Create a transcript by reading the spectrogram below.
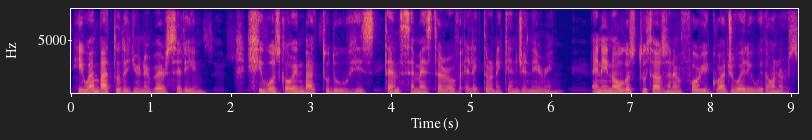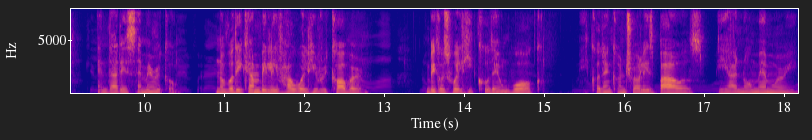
he went back to the university. He was going back to do his 10th semester of electronic engineering. And in August 2004, he graduated with honors. And that is a miracle. Nobody can believe how well he recovered because, well, he couldn't walk, he couldn't control his bowels, he had no memory.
